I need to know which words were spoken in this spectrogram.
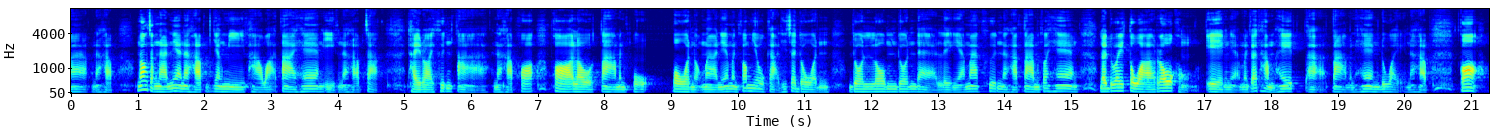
มากนะครับ นอกจากนั้นเนี่ยนะครับยังมีภาวะตาแห้งอีกนะครับ จากไทรอยขึ้นตานะครับ เพราะพอเราตามันโปะ โปนออกมาเนี่ยมันก็มีโอกาสที่จะโดน โดนลม โดนแดดอะไรเงี้ยมากขึ้นนะครับ ตามันก็แห้ง แล้วด้วยตัวโรคของเองเนี่ยมันก็ทำให้ตามันแห้งด้วยนะครับ ก็ไป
